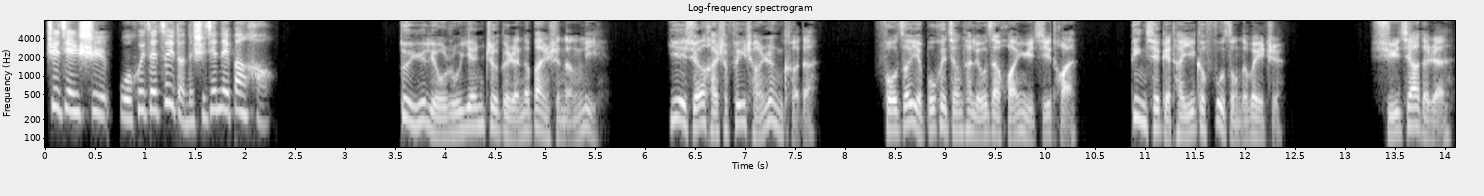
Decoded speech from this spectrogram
这件事我会在最短的时间内办好。”对于柳如烟这个人的办事能力，叶璇还是非常认可的。否则也不会将他留在环宇集团，并且给他一个副总的位置。徐家的人，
